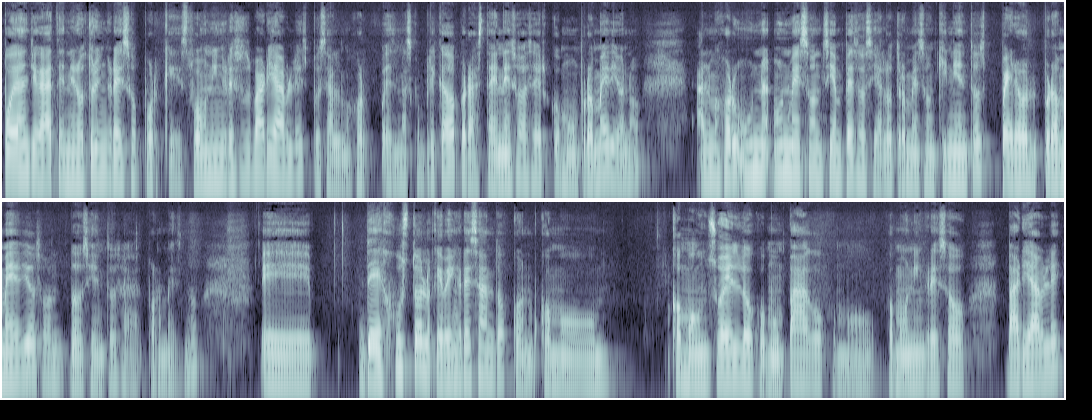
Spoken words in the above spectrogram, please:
puedan llegar a tener otro ingreso porque son ingresos variables, pues a lo mejor es más complicado, pero hasta en eso hacer como un promedio, ¿no? A lo mejor un mes son 100 pesos y al otro mes son 500, pero el promedio son 200 por mes, ¿no? Eh, de justo lo que va ingresando con, como como un sueldo, como un pago, como, como un ingreso variable,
